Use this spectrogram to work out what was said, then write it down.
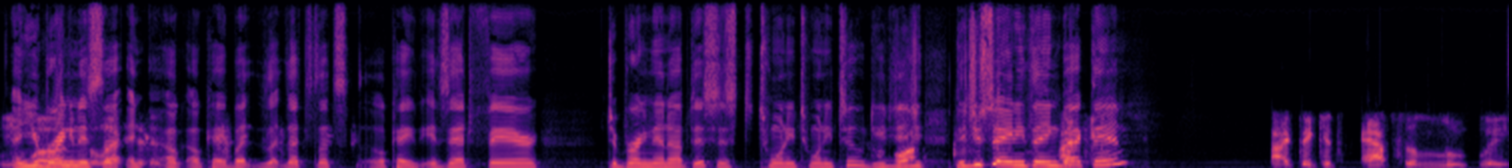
He and you're bringing this up. And, okay, but let- let's let's okay. Is that fair to bring that up? This is 2022. Did you did you, did you say anything back then? I think it's absolutely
